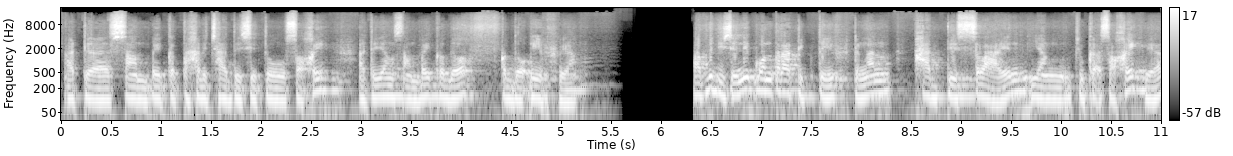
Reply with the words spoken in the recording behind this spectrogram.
ada sampai ke tahrij hadis itu sahih, ada yang sampai ke do ke doif ya. Tapi di sini kontradiktif dengan hadis lain yang juga sahih ya.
